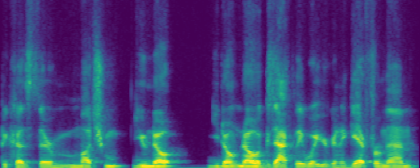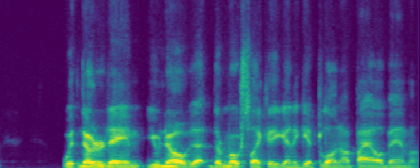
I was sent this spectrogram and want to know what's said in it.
because they're much you know you don't know exactly what you're going to get from them. With Notre Dame, you know that they're most likely going to get blown up by Alabama.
